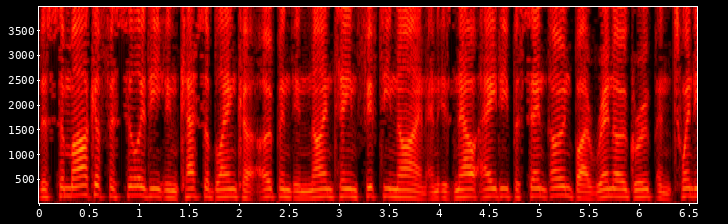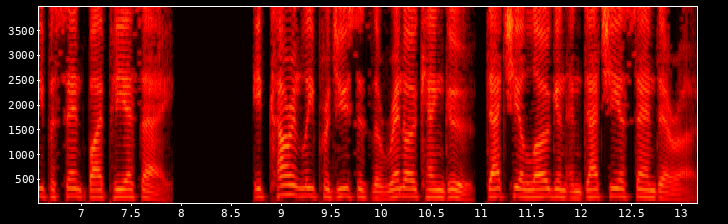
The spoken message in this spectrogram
The Somaca facility in Casablanca opened in 1959 and is now 80% owned by Renault Group and 20% by PSA. It currently produces the Renault Kangoo, Dacia Logan and Dacia Sandero.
